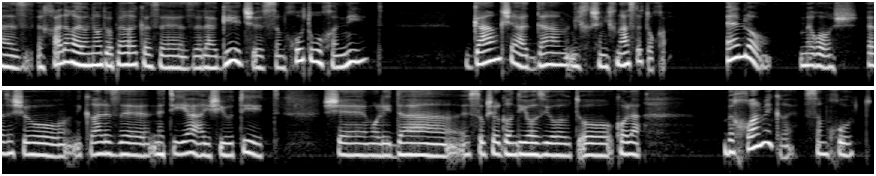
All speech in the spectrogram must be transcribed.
אז אחד הרעיונות בפרק הזה זה להגיד שסמכות רוחנית, גם כשהאדם שנכנס לתוכה, אין לו מראש איזשהו, נקרא לזה, נטייה אישיותית, שמולידה סוג של גרנדיוזיות, או כל ה... בכל מקרה, סמכות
